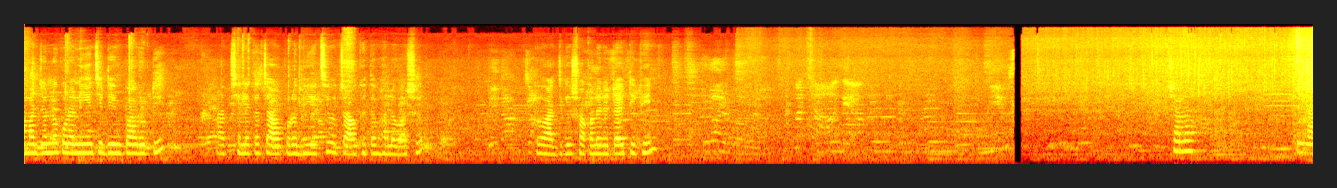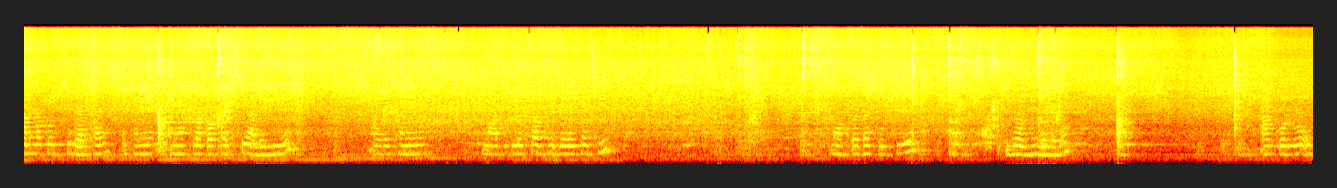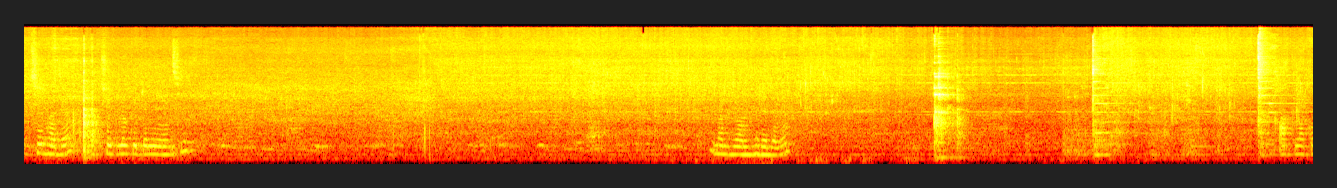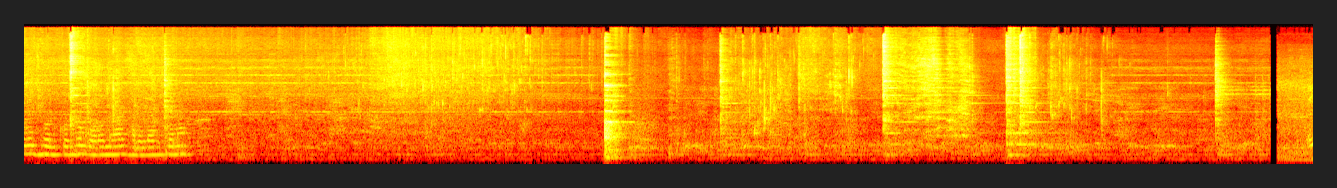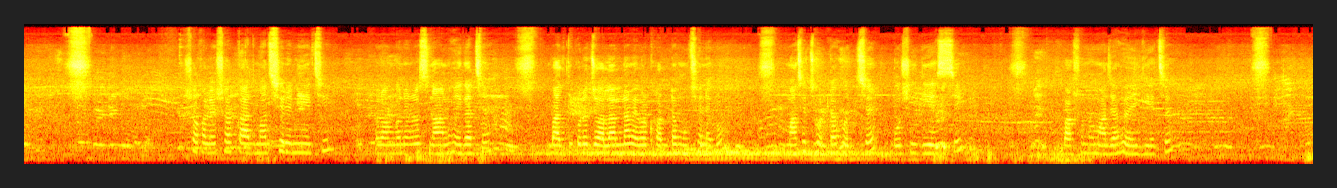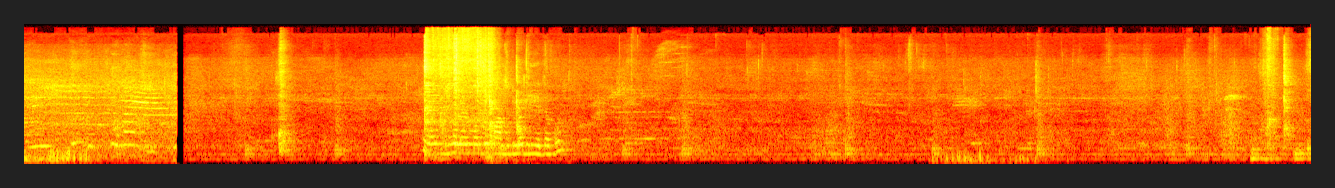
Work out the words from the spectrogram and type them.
আমার জন্য করে নিয়েছি ডিম পাউরুটি। আর ছেলেকে চাও করে দিয়েছি ও চাও খেতে ভালোবাসে। তো আজকে সকালের এটাই টিফিন। চলো কি রান্না করছি দেখায় এখানে মশলা কষাচ্ছি আলু দিয়ে। আর এখানে মাছগুলো সব ভেজে রেখেছি। মশলাটা কষিয়ে জল ঢেলে দেবো আর করব উচ্ছে ভাজা। উচ্ছেগুলো কেটে নিয়েছি। এবার জল ঢেলে দেবো। পাতলা করে ঝোল করব, গরমে আর ভালো লাগবে না। সকালের সব কাজ মাছ সেরে নিয়েছি। রঙ্গনেরও স্নান হয়ে গেছে। বালতি করে জল আনলাম, এবার ঘরটা মুছে নেব। মাছের ঝোলটা হচ্ছে, বসিয়ে দিয়ে এসেছি। বাসনও মাজা হয়ে গিয়েছে। ঝোলের মধ্যে মাছগুলো দিয়ে দেবো।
